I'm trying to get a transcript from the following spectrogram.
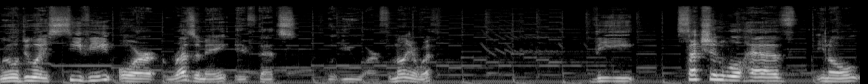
We will do a CV or resume if that's what you are familiar with. The section will have, you know,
